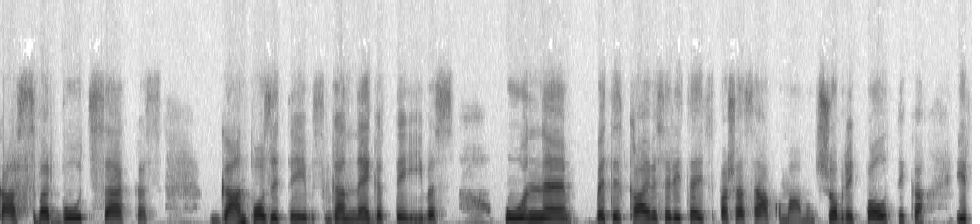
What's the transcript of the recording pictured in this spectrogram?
kas var būt sekas. Gan pozitīvas, gan negatīvas. Un, bet, kā jau es arī teicu, pašā sākumā mums šobrīd politika ir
